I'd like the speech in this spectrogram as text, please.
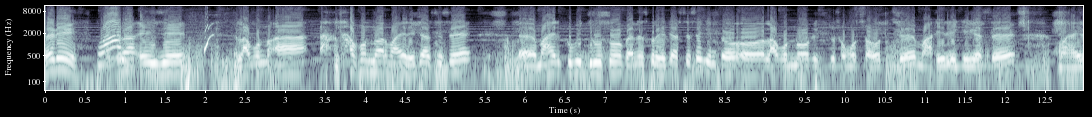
রেডি এই যে লাবণ্য লাবণ্য আর মায়ের হেঁটে আসতেছে। মাহির খুবই দ্রুত ব্যালেন্স করে হেঁটে আসতেছে কিন্তু লাবণ্যর একটু সমস্যা হচ্ছে। মাহির এগিয়ে গেছে। মাহির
